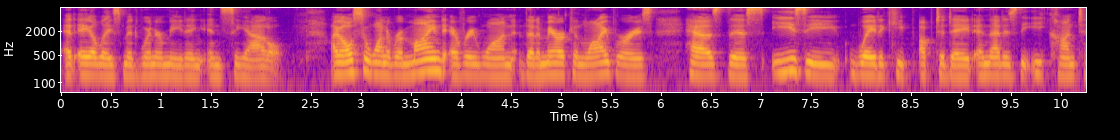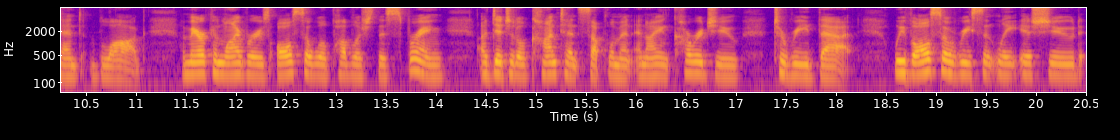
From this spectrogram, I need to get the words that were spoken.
at ALA's Midwinter Meeting in Seattle. I also want to remind everyone that American Libraries has this easy way to keep up to date, and that is the e-content blog. American Libraries also will publish this spring a digital content supplement, and I encourage you to read that. We've also recently issued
